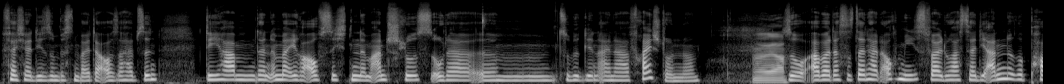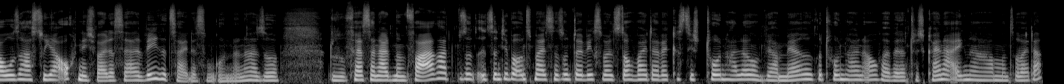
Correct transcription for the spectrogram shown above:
Fächer, die so ein bisschen weiter außerhalb sind, die haben dann immer ihre Aufsichten im Anschluss oder ähm, zu Beginn einer Freistunde. Naja. So, aber das ist dann halt auch mies, weil du hast ja die andere Pause hast du ja auch nicht, weil das ja Wegezeit ist im Grunde. Ne? Also du fährst dann halt mit dem Fahrrad, sind, sind die bei uns meistens unterwegs, weil es doch weiter weg ist, die Turnhalle. Und wir haben mehrere Turnhallen auch, weil wir natürlich keine eigene haben und so weiter.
